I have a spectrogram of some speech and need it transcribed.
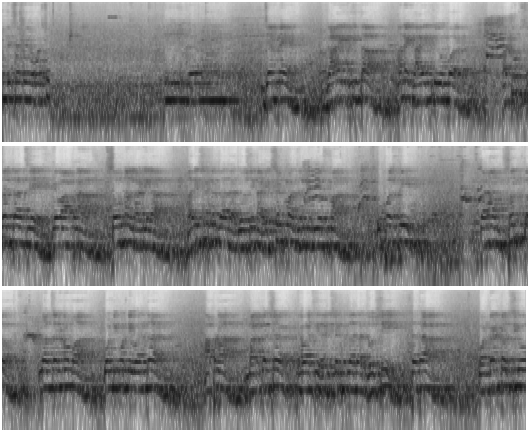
એમડી સાહેબે જેમને ગાય, ગીતા અને ગાયત્રી ઉપર અટૂટ શ્રદ્ધા છે તેવા આપણા સૌના લાડીલા હરિશંકર દાદા જોશીના એકસઠમાં જન્મદિવસમાં ઉપસ્થિત તમામ સંતના ચરણોમાં કોટી કોટી વંદન આપણા માર્ગદર્શક એવા શ્રી હરિશંકર દાદા જોશી તથા કોન્ટ્રાક્ટરશ્રીઓ,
